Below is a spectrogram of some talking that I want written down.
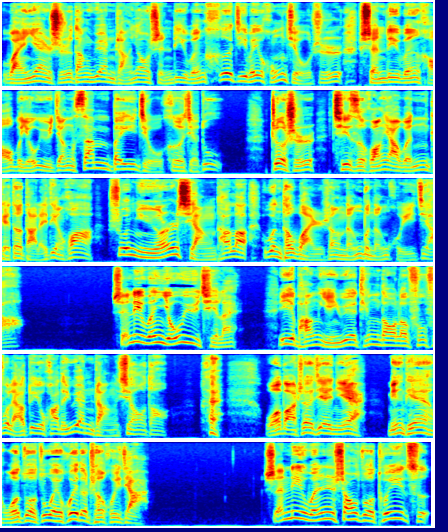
晚宴时，当院长要沈立文喝几杯红酒时，沈立文毫不犹豫将三杯酒喝下肚。这时，妻子黄亚文给他打来电话，说女儿想他了，问他晚上能不能回家。沈立文犹豫起来，一旁隐约听到了夫妇俩对话的院长笑道：“嘿，我把车借你，明天我坐组委会的车回家。”沈立文稍作推辞，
